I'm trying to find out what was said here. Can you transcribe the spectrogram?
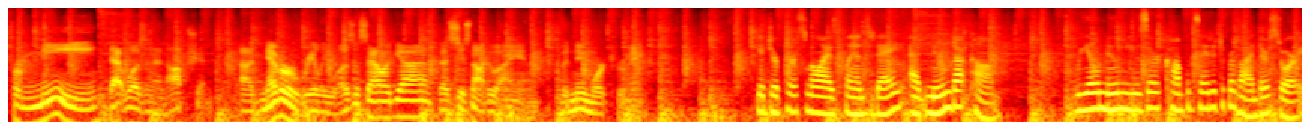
For me, that wasn't an option. I never really was a salad guy. That's just not who I am. But Noom worked for me. Get your personalized plan today at Noom.com. Real Noom user compensated to provide their story.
